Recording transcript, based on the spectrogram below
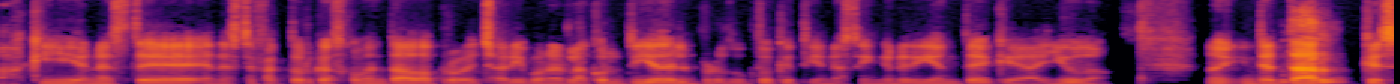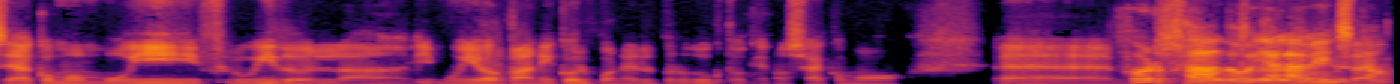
aquí en este, en este factor que has comentado, aprovechar y poner la cortilla del producto que tiene este ingrediente que ayuda. Intentar que sea como muy fluido y muy orgánico el poner el producto, que no sea como... Eh, Forzado y a la venta.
